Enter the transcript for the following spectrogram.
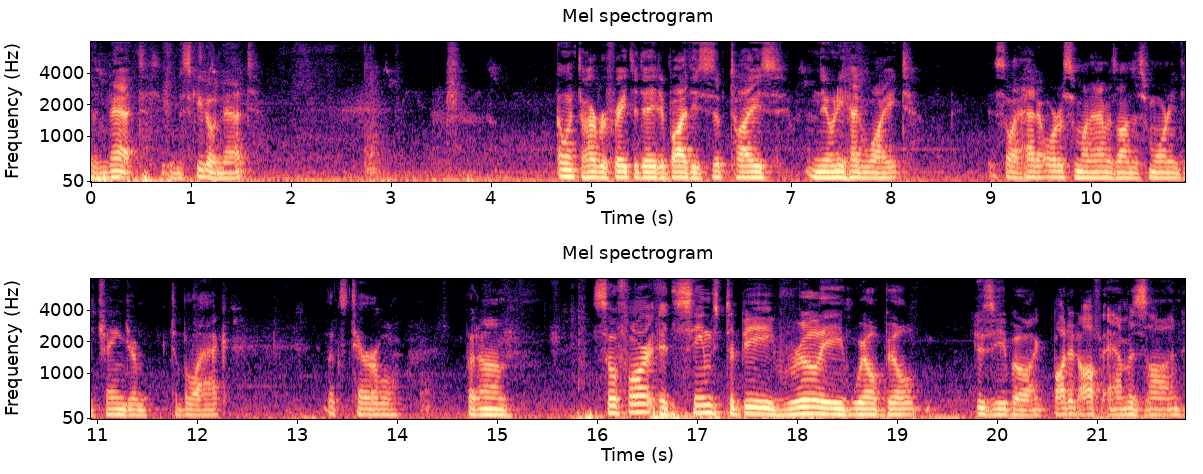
the net, the mosquito net. I went to Harbor Freight today to buy these zip ties and they only had white. So I had to order some on Amazon this morning to change them to black. looks terrible. But um, so far it seems to be really well built gazebo. I bought it off Amazon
